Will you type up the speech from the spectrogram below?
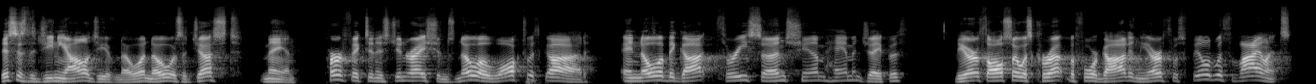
This is the genealogy of Noah. Noah was a just man, perfect in his generations. Noah walked with God and Noah begot three sons, Shem, Ham, and Japheth. The earth also was corrupt before God, and the earth was filled with violence.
